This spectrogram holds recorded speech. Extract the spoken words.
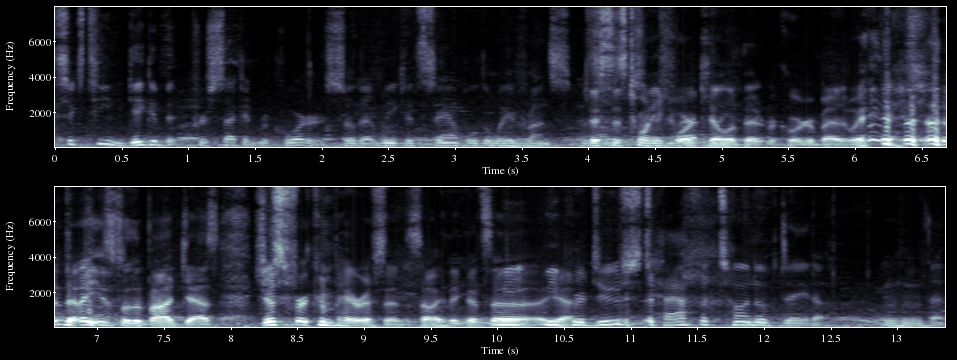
16 gigabit per second recorders so that we could sample the wavefronts. This is 24 kilobit recorder, by the way, that I use for the podcast, just for comparison. So I think that's a we, we yeah. produced half a ton of data. That,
